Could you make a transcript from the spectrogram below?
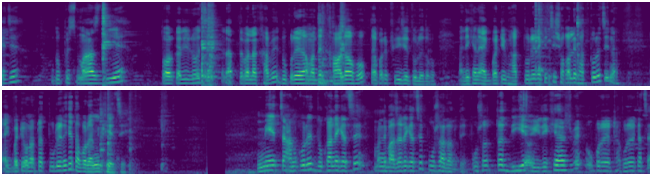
এই যে দু পিস মাছ দিয়ে তরকারি রয়েছে, রাত্রেবেলা খাবে, দুপুরে আমাদের খাওয়া দাওয়া হোক, তারপরে ফ্রিজে তুলে দেবো। আর এখানে এক বাটি ভাত তুলে রেখেছি, সকালে ভাত করেছি না? এক বাটি ওনারটা তুলে রেখে তারপরে আমি খেয়েছি। মেয়ে চান করে দোকানে গেছে মানে বাজারে গেছে প্রসাদ আনতে। প্রসাদটা দিয়ে ওই রেখে আসবে উপরে ঠাকুরের কাছে।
